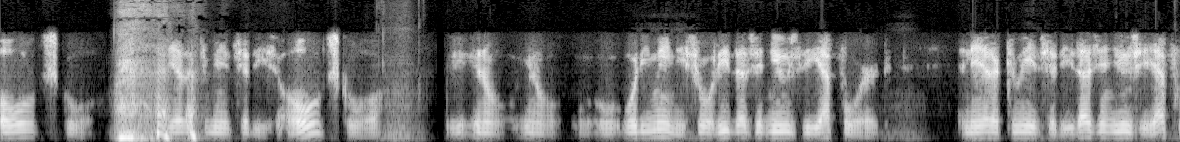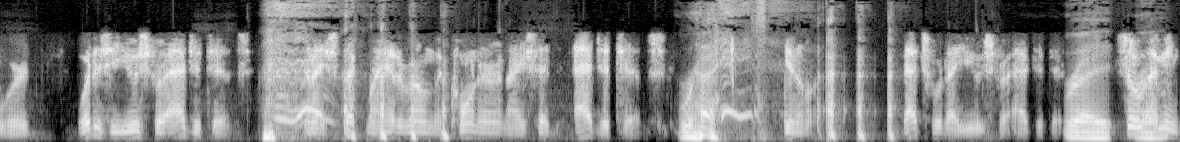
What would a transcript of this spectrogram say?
old school." The other comedian said, "He's old school." You know, you know, what do you mean? He said, "Well, he doesn't use the F word," and the other comedian said, "He doesn't use the F word." What does he use for adjectives? And I stuck my head around the corner and I said, adjectives. right You know, that's what I use for adjectives. right So right. I mean,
